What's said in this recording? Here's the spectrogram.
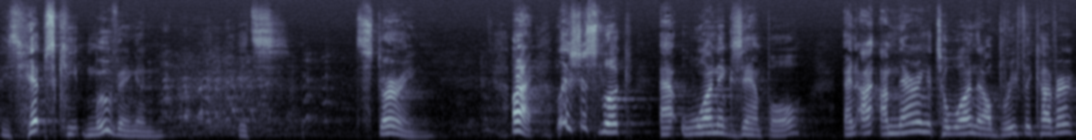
these hips keep moving and it's stirring. All right, let's just look at one example. And I, am narrowing it to one that I'll briefly cover,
